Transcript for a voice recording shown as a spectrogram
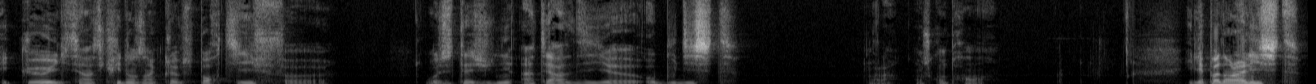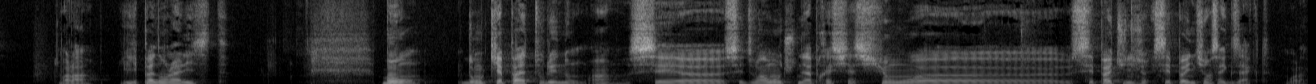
et qu'il s'est inscrit dans un club sportif euh, aux États-Unis interdit euh, aux bouddhistes. Voilà, on se comprend. Hein. Il n'est pas dans la liste. Voilà, il n'est pas dans la liste. Bon, donc il n'y a pas tous les noms. Hein. Euh, c'est vraiment une appréciation. Euh, c'est pas une science exacte. Voilà.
